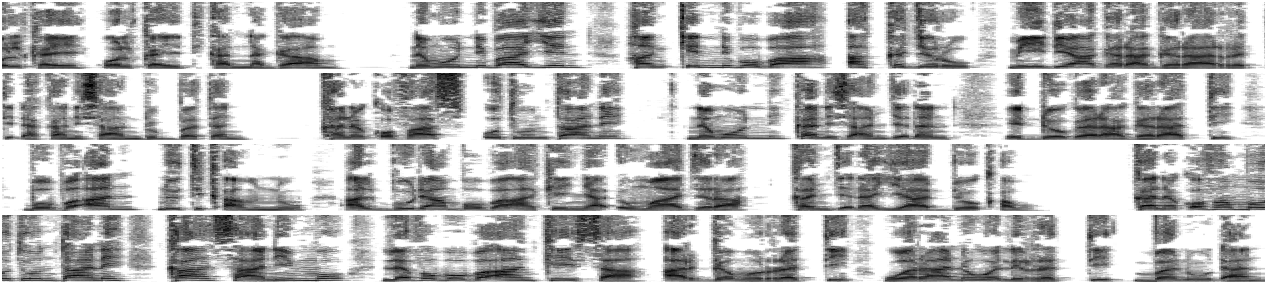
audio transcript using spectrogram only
ol ka'ee ol ka'eeti kan dhaga'amu. Namoonni baay'een hanqinni boba'aa akka jiru miidiyaa garaa garaa irrattidha kan isaan dubbatan. Kana qofaas utuu hin taane namoonni kan isaan jedhan iddoo garaa garaatti boba'aan nuti qabnu albuudaan boba'aa keenyaa dhumaa jira kan jedhan yaaddoo qabu. Kana qofa mootuu hin taane kaan isaanii immoo lafa boba'aan keessaa argamu irratti waraana walirratti banuudhaan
